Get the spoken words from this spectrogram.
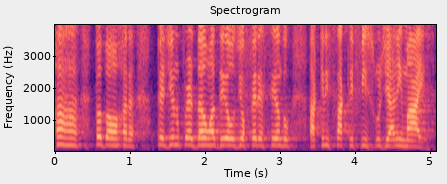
ah, toda hora pedindo perdão a Deus e oferecendo aquele sacrifício de animais.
